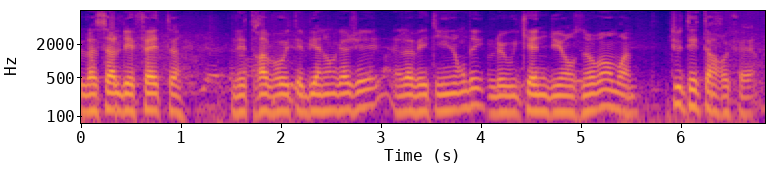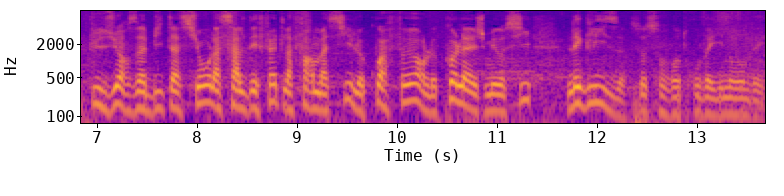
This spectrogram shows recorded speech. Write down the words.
la salle des fêtes, les travaux étaient bien engagés. Elle avait été inondée le week-end du 11 novembre. Tout est à refaire. Plusieurs habitations, la salle des fêtes, la pharmacie, le coiffeur, le collège, mais aussi l'église se sont retrouvées inondées.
